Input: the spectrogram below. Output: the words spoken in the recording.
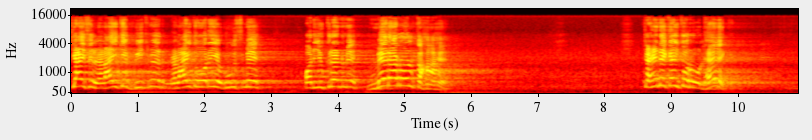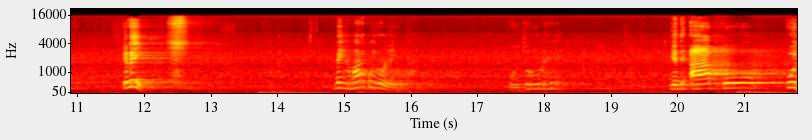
क्या इस लड़ाई के बीच में, लड़ाई तो हो रही है रूस में और यूक्रेन में, मेरा रोल कहाँ है? कहीं ना कहीं तो रोल है कि नहीं? नहीं, हमारा कोई रोल नहीं होगा। कोई तो रोल है। यदि आपको कुछ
